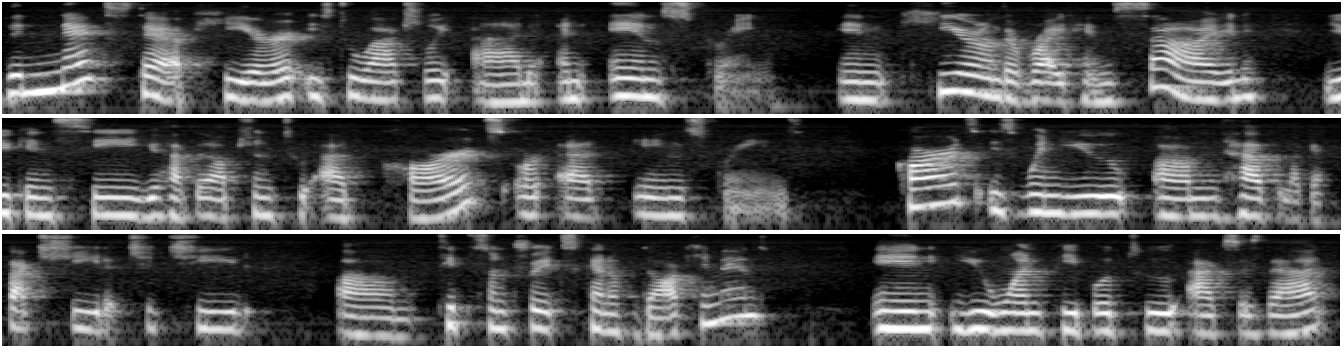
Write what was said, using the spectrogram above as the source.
The next step here is to actually add an end screen. And here on the right hand side, you can see you have the option to add cards or add end screens. Cards is when you um, have like a fact sheet, a cheat sheet, um, tips and tricks kind of document, and you want people to access that.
